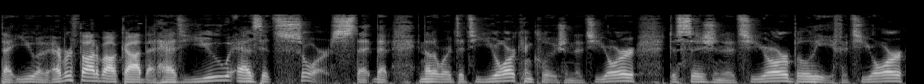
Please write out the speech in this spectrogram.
that you have ever thought about God that has you as its source. That that in other words it's your conclusion. It's your decision. It's your belief. It's your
